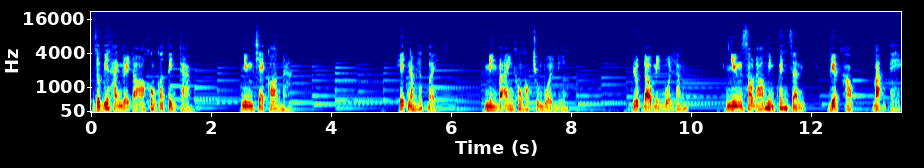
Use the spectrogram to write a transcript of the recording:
Dẫu biết hai người đó không có tình cảm, nhưng trẻ con mà. Hết năm lớp 7, mình và anh không học chung buổi nữa. Lúc đầu mình buồn lắm, nhưng sau đó mình quen dần việc học, bạn bè.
